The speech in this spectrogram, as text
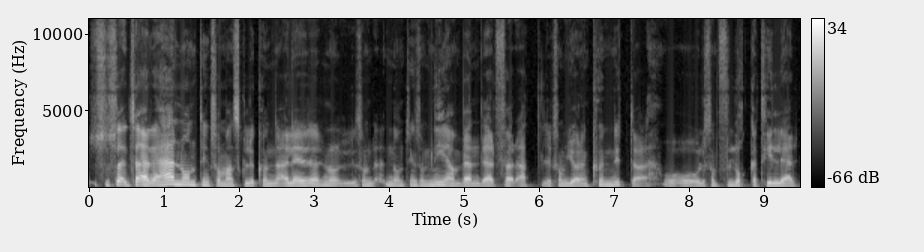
så, så, så, är det här någonting som man skulle kunna, eller är det no, liksom, någonting som ni använder för att liksom göra en kundnytta och, och, och liksom locka till er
